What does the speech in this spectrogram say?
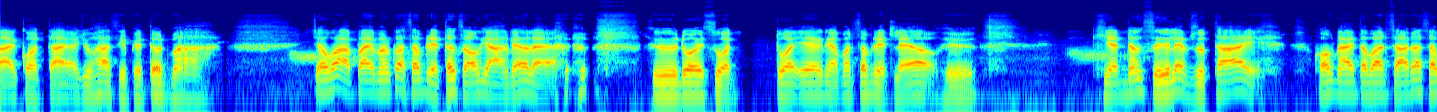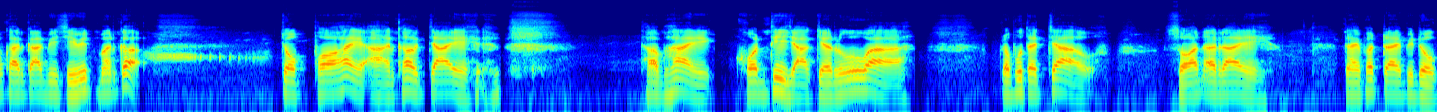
ตายก่อนตายอายุห้าสิบเป็นต้นมา จะว่าไปมันก็สำเร็จทั้งสองอย่างแล้วแหละ คือโดยส่วนตัวเองเนี่ยมันสำเร็จแล้วคือ เขียนหนังสือเล่มสุดท้ายของนายตะวันสาระสำคัญการมีชีวิตมันก็จบพอให้อ่านเข้าใจทำให้คนที่อยากจะรู้ว่า พระพุทธเจ้าสอนอะไร ในพระไตรปิฎก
